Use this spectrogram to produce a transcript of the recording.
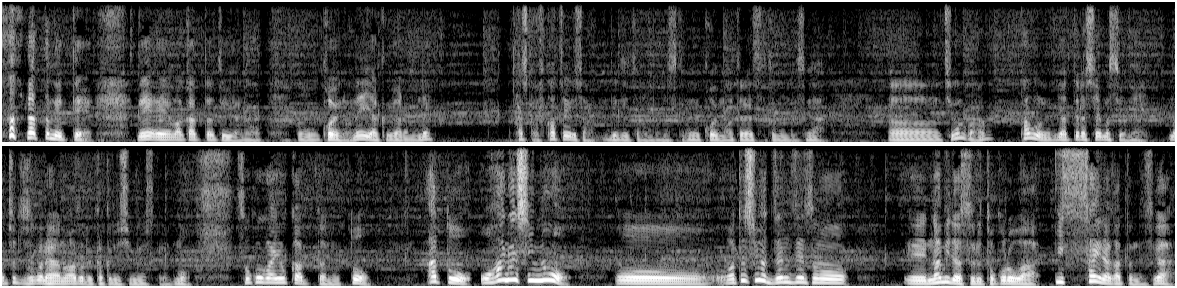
改めてね、え、分かったというあの声のね役柄もね。確か深津絵里さん出てたと思うんですけどね声も当てられてたと思うんですが。あ違うかな？多分やってらっしゃいますよね、まあ、ちょっとそこら辺あの後で確認してみますけれども。そこが良かったのとあとお話の私は全然そのえー、涙するところは一切なかったんですが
